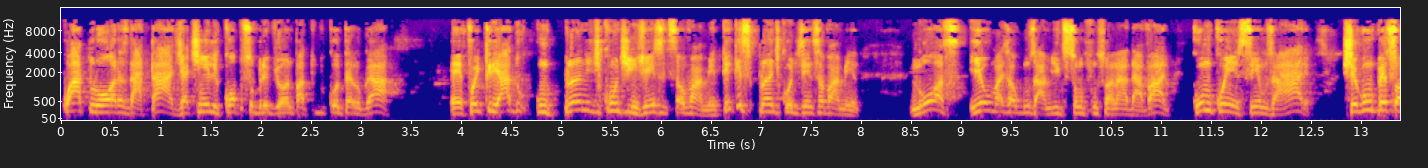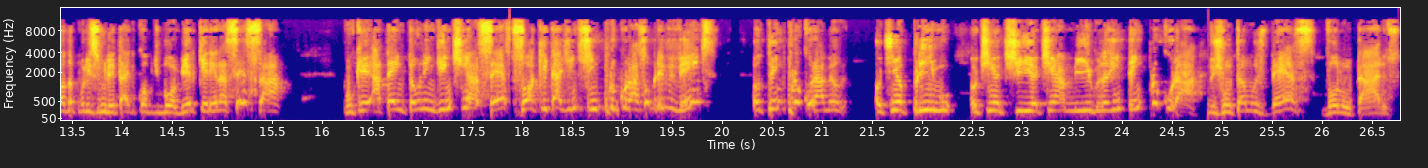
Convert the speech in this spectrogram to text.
quatro horas da tarde, já tinha helicóptero sobrevoando para tudo quanto é lugar. É, foi criado um plano de contingência de salvamento. O que é esse plano de contingência de salvamento? Nós, eu mais alguns amigos que são funcionários da Vale, como conhecemos a área, chegou um pessoal da Polícia Militar e do Corpo de Bombeiro querendo acessar porque até então ninguém tinha acesso, só que a gente tinha que procurar sobreviventes. Eu tenho que procurar meu. Eu tinha primo, eu tinha tia, tinha amigos, a gente tem que procurar. Juntamos 10 voluntários,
